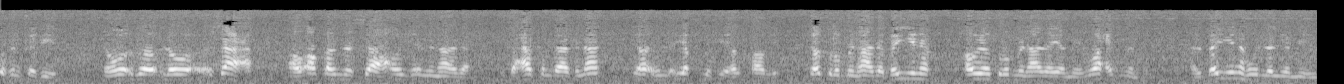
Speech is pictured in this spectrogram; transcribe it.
وفي الكثير. لو لو ساعة أو أقل من الساعة أو شيء من هذا يتحكم باثناء يقضي فيها القاضي. يطلب من هذا بينة أو يطلب من هذا يمين واحد منهم. البينة ولا اليمين.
